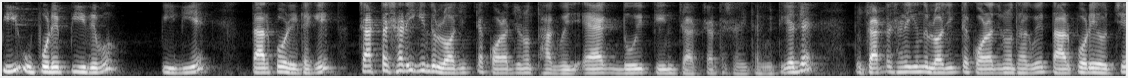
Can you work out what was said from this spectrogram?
পি উপরে পি দেব পি দিয়ে। তারপর এটাকে, চারটা শাড়ি কিন্তু লজিকটা করার জন্য থাকবে। এক, দুই, তিন, চার, চারটা শাড়ি থাকবে, ঠিক আছে? তো চারটা শাড়ি কিন্তু লজিকটা করার জন্য থাকবে। তারপরে হচ্ছে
